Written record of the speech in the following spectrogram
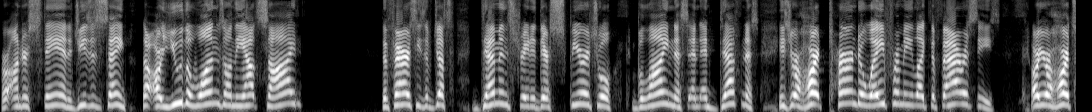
or understand. And Jesus is saying, Are you the ones on the outside? The Pharisees have just demonstrated their spiritual blindness and, and deafness. Is your heart turned away from me like the Pharisees? Are your hearts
